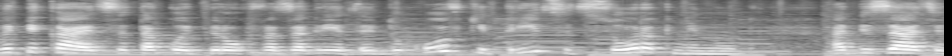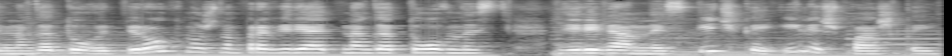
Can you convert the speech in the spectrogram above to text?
Выпекается такой пирог в разогретой духовке 30-40 минут. Обязательно готовый пирог нужно проверять на готовность деревянной спичкой или шпажкой.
